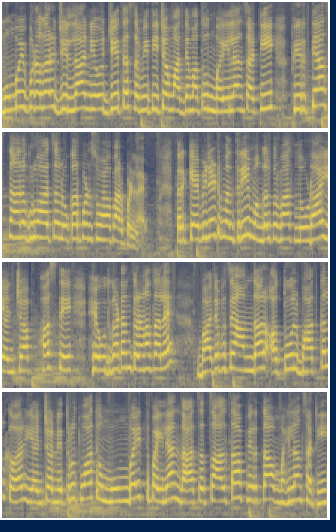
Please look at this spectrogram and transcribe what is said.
मुंबई उपनगर जिल्हा नियोजित समितीच्या माध्यमातून महिलांसाठी फिरत्या स्नानगृहाचा लोकार्पण सोहळा पार पडलाय. तर कॅबिनेट मंत्री मंगलप्रभात लोढा यांच्या हस्ते हे उद्घाटन करण्यात आलंय. भाजपचे आमदार अतुल भातकलकर यांच्या नेतृत्वात मुंबईत पहिल्यांदाच चालता फिरता महिलांसाठी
